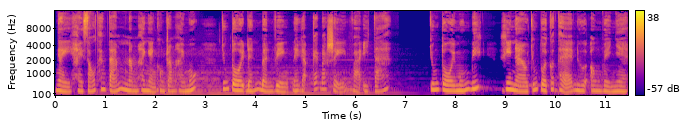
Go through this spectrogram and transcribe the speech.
Ngày 26 tháng 8 năm 2021, chúng tôi đến bệnh viện để gặp các bác sĩ và y tá. Chúng tôi muốn biết khi nào chúng tôi có thể đưa ông về nhà?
